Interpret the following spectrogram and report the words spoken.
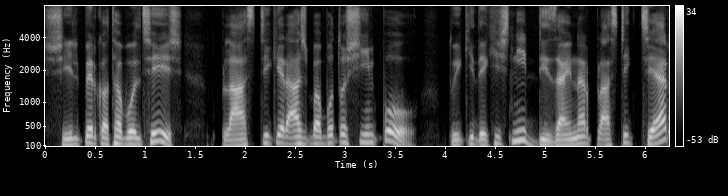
শিল্পের কথা বলছিস? প্লাস্টিকের আসবাবও তো শিল্প? তুই কি দেখিসনি ডিজাইনার প্লাস্টিক চেয়ার?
